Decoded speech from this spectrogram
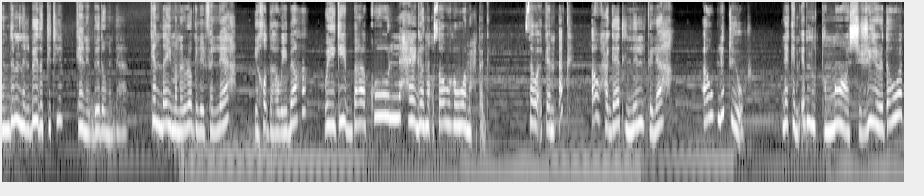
من ضمن البيض الكتير. كانت بيضة من دهب كان دايما الراجل الفلاح ياخدها ويبيعها ويجيب بقى كل حاجة ناقصاه وهو محتاجها. سواء كان أكل أو حاجات للفلاح أو للطيور. لكن ابنه الطماع الشرير دوت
